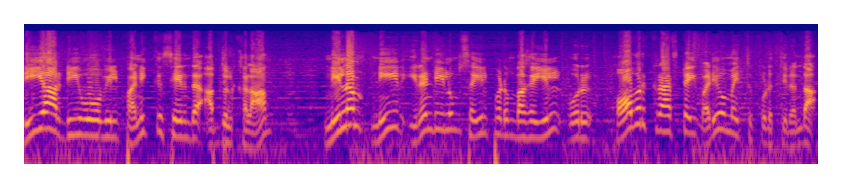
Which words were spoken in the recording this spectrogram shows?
டிஆர்டிஓவில் பணிக்கு சேர்ந்த அப்துல் கலாம் நிலம் நீர் இரண்டிலும் செயல்படும் வகையில் ஒரு ஹோவர் கிராப்டை வடிவமைத்து கொடுத்திருந்தார்.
